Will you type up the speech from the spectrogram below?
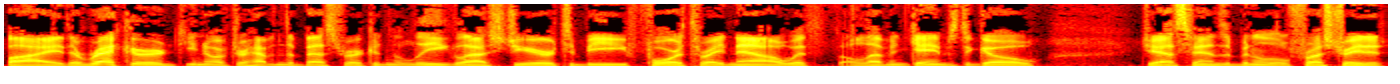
by the record. You know, after having the best record in the league last year, to be fourth right now with 11 games to go, Jazz fans have been a little frustrated.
